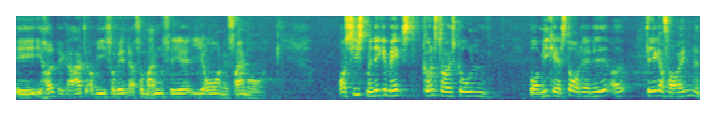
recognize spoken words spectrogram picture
øh, i Holbæk Art, og vi forventer at få mange flere i årene fremover. Og sidst men ikke mindst Kunsthøjskolen, hvor Michael står dernede og dækker for øjnene.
